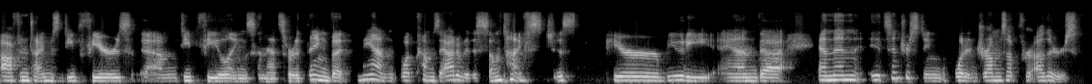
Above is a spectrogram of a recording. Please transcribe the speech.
oftentimes deep fears, um, deep feelings, and that sort of thing. But man, what comes out of it is sometimes just pure beauty, and uh, and then it's interesting what it drums up for others.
